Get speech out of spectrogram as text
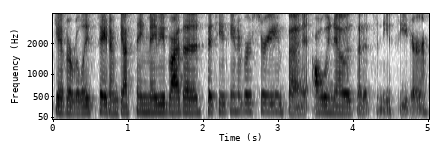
give a release date. I'm guessing maybe by the 50th anniversary, but all we know is that it's a new theater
